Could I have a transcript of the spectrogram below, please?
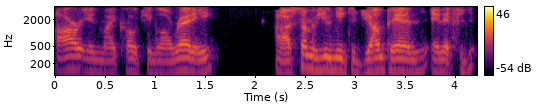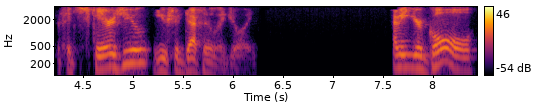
are in my coaching already. Uh, some of you need to jump in, and if, if it scares you, you should definitely join. I mean, your goal,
